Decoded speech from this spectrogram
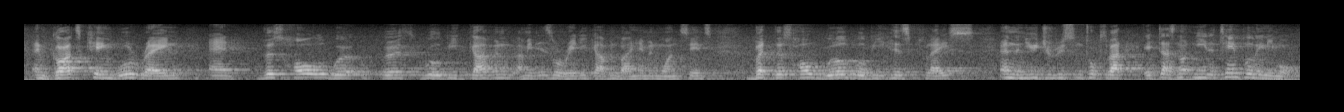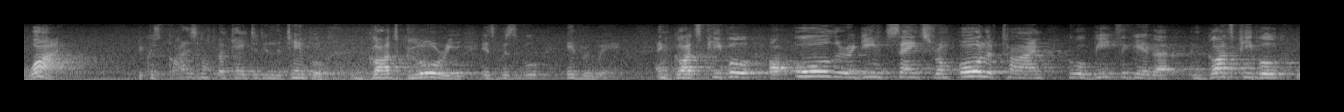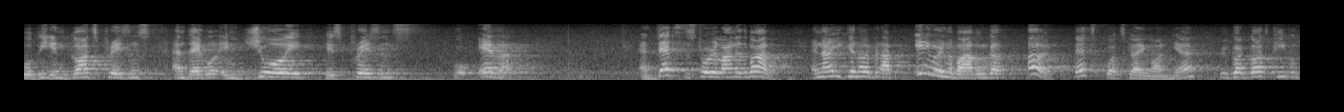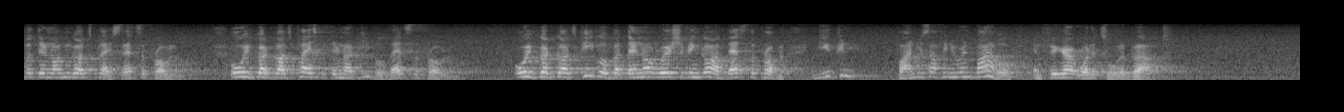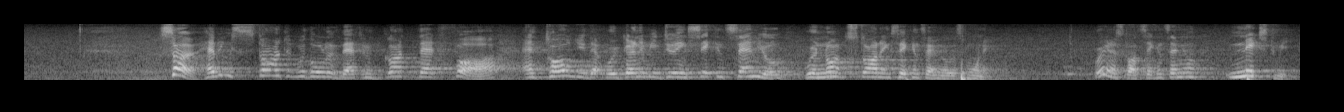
and God's king will reign, and this whole earth will be governed. I mean, it is already governed by him in one sense, but this whole world will be his place. And the New Jerusalem talks about it does not need a temple anymore. Why? Because God is not located in the temple. God's glory is visible everywhere. And God's people are all the redeemed saints from all of time who will be together, and God's people will be in God's presence, and they will enjoy his presence forever. And that's the storyline of the Bible. And now you can open up anywhere in the Bible and go, oh, that's what's going on here. We've got God's people, but they're not in God's place. That's the problem. Or we've got God's place, but they're no people. That's the problem. Or we've got God's people, but they're not worshiping God. That's the problem. You can find yourself anywhere in the Bible and figure out what it's all about. So, having started with all of that and got that far and told you that we're going to be doing 2 Samuel, we're not starting 2 Samuel this morning. We're going to start 2 Samuel next week.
